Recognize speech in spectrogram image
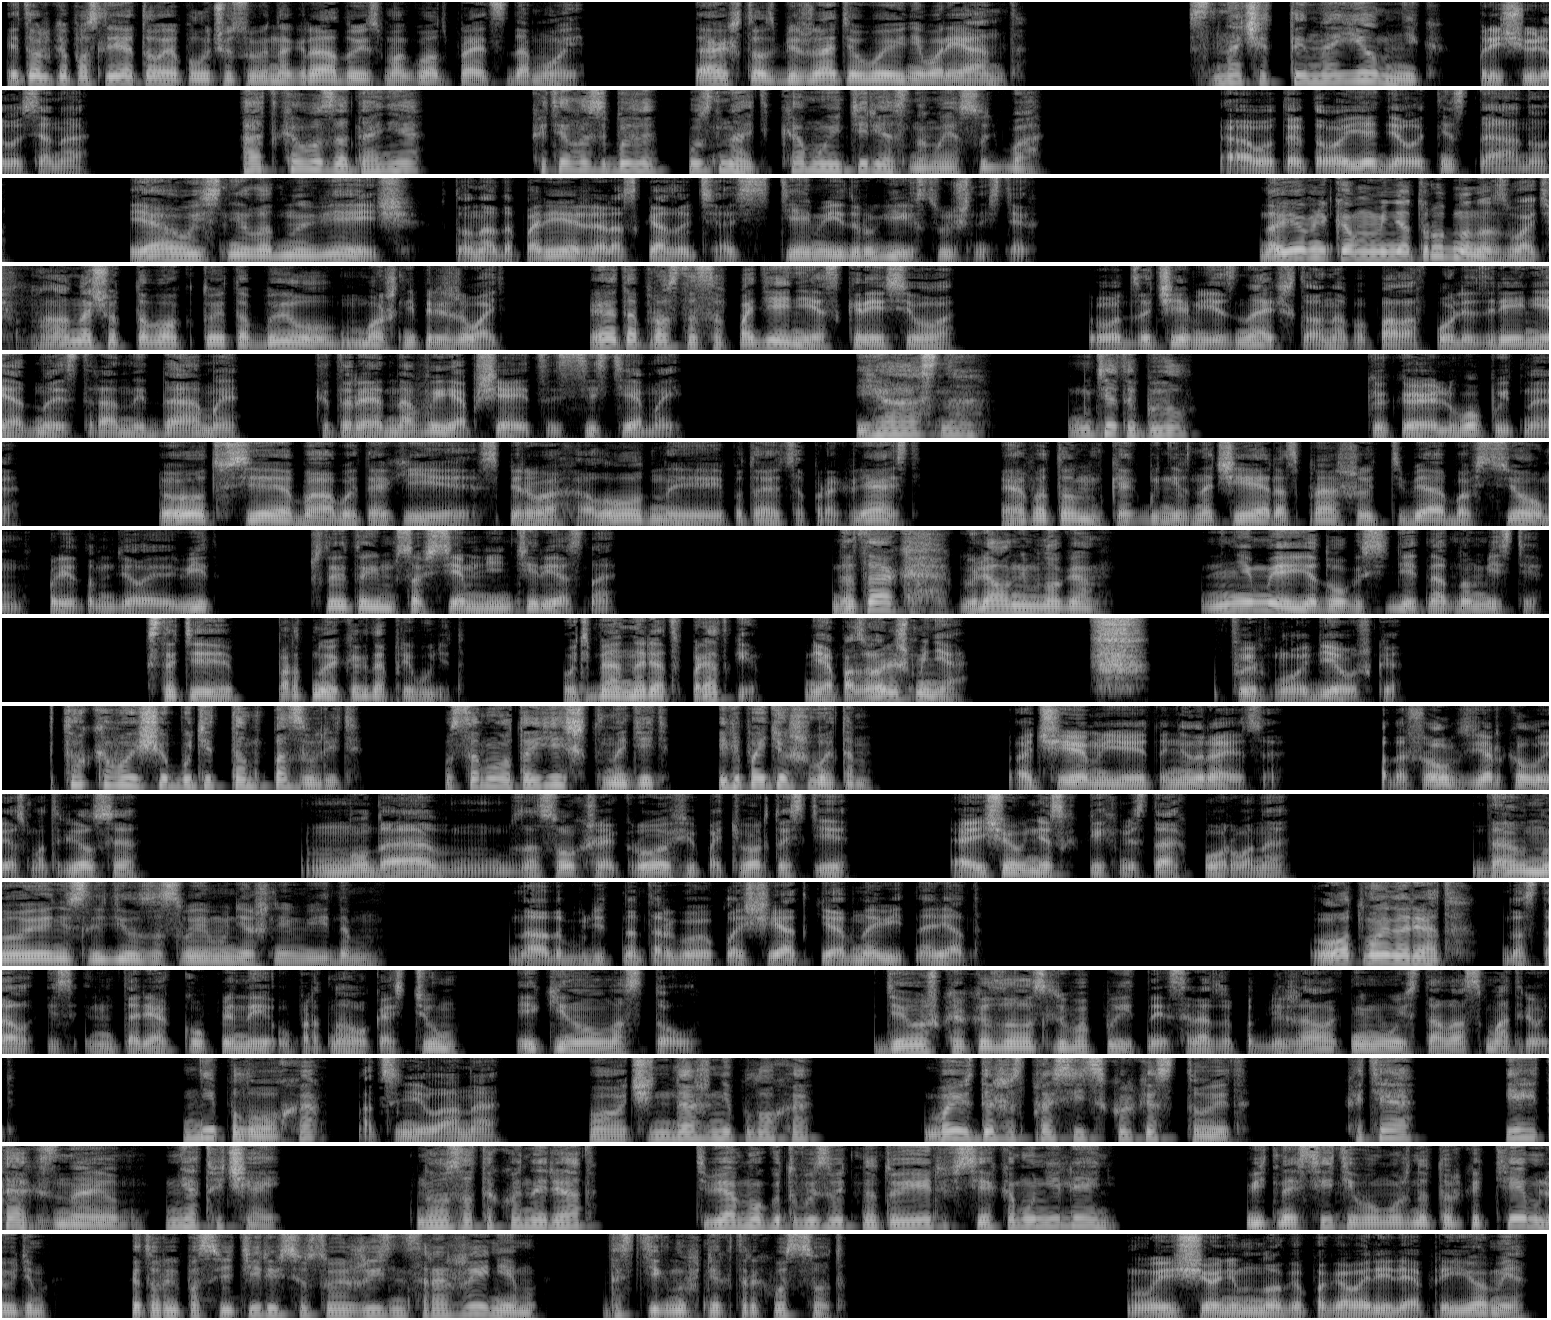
И только после этого я получу свою награду и смогу отправиться домой. Так что сбежать, увы, не вариант. «Значит, ты наемник?» — прищурилась она. «А от кого задание? Хотелось бы узнать, кому интересна моя судьба». А вот этого я делать не стану. Я уяснил одну вещь, что надо пореже рассказывать о системе и других сущностях. Наемником меня трудно назвать, а насчет того, кто это был, можешь не переживать. Это просто совпадение, скорее всего. Вот зачем ей знать, что она попала в поле зрения одной странной дамы, которая на «вы» общается с системой? «Ясно. Где ты был?» Какая любопытная. Вот все бабы такие, сперва холодные и пытаются проклясть, а потом как бы невзначай расспрашивают тебя обо всем, при этом делая вид, что это им совсем не интересно. Да так, гулял немного. Не умею я долго сидеть на одном месте. Кстати, портной когда прибудет? У тебя наряд в порядке? Не опозоришь меня?» «Фу!» — фыркнула девушка. «Кто кого еще будет там позорить? У самого-то есть что надеть? Или пойдешь в этом?» «А чем ей это не нравится?» Подошел к зеркалу и осмотрелся. Ну да, засохшая кровь и потертости, а еще в нескольких местах порвано. Давно я не следил за своим внешним видом. Надо будет на торговой площадке обновить наряд. «Вот мой наряд», — достал из инвентаря купленный у портного костюм и кинул на стол. Девушка оказалась любопытной, сразу подбежала к нему и стала осматривать. «Неплохо», — оценила она. «Очень даже неплохо. Боюсь даже спросить, сколько стоит. Хотя я и так знаю, не отвечай. Но за такой наряд тебя могут вызвать на дуэль все, кому не лень. Ведь носить его можно только тем людям, которые посвятили всю свою жизнь сражениям, достигнув некоторых высот. Мы еще немного поговорили о приеме,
